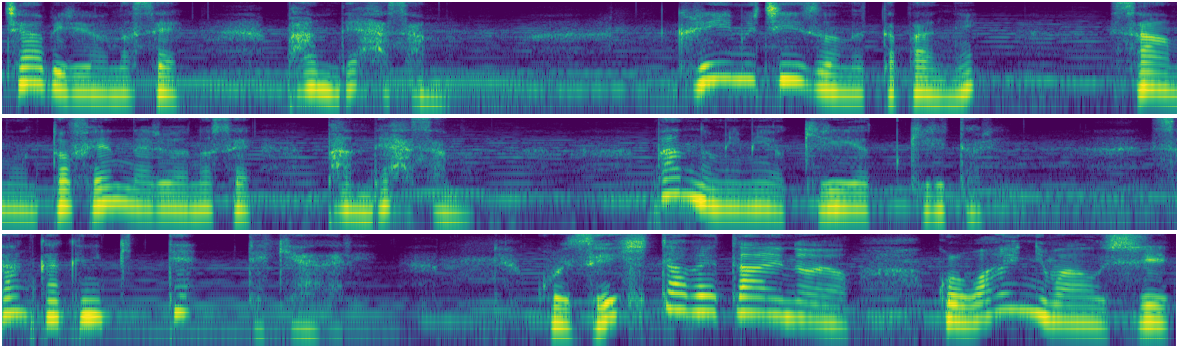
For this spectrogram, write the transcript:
チャービルをのせパンで挟む。クリームチーズを塗ったパンにサーモンとフェンネルをのせパンで挟む。パンの耳を切り切り取り三角に切って出来上がり。これぜひ食べたいのよ。これワインにも合うし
